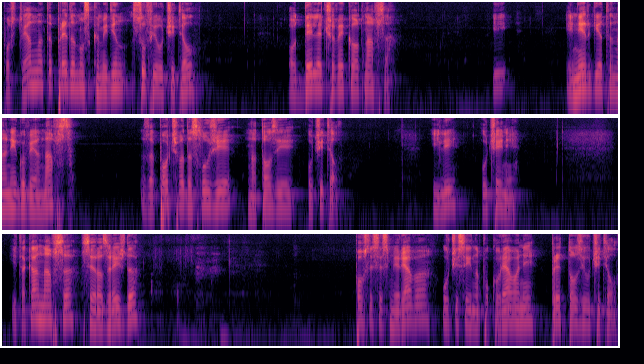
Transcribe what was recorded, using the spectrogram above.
Постоянната преданост към един суфи учител отделя човека от навса и енергията на неговия навс започва да служи на този учител или учение. И така навса се разрежда, после се смирява, учи се и на покоряване, пред този учител.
